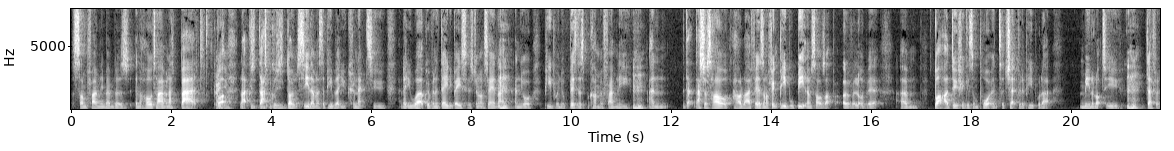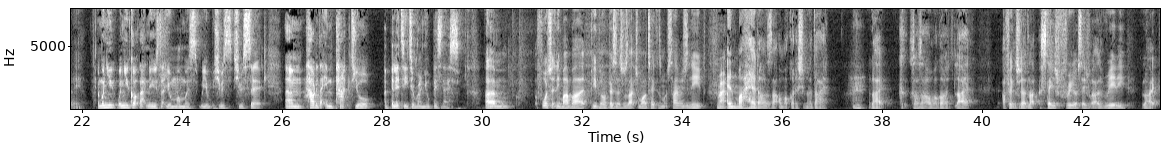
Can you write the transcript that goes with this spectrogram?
some family members in the whole time, and that's bad. Crazy. But like, cause that's because you don't see them. That's the people that you connect to and that you work with on a daily basis. Do you know what I'm saying? Like, and your people and your business become your family, and that, that's just how how life is. And I think people beat themselves up over a little bit, um, but I do think it's important to check for the people that mean a lot to you. Definitely. And when you when you got that news that your mum was she was she was sick, um, how did that impact your ability to run your business? Um, fortunately, my, my people in my business was like, Jamal, take as much time as you need. Right. In my head, I was like, oh my God, is she going to die? Mm. Like, because I was like, oh my God, like, I think she had like stage three or stage four. I was really, like,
